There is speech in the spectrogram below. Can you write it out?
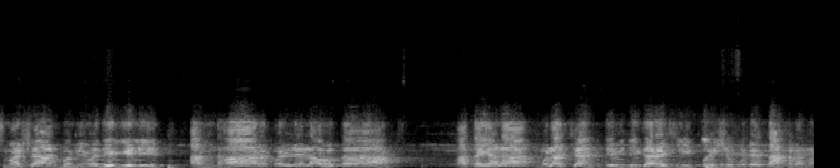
स्मशान भूमीमध्ये गेली. अंधार पडलेला होता. आता याला मुलाची अंत्यविधी करायची. पैसे कुठे लाकडाला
